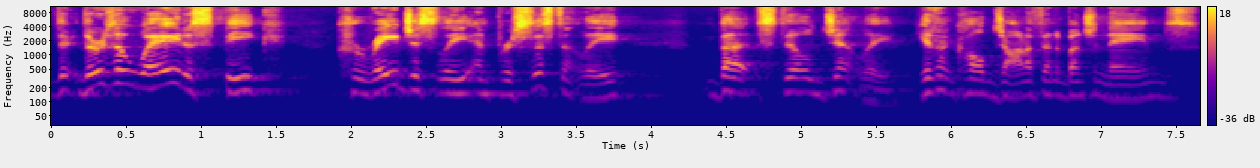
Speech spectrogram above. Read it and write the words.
There's a way to speak courageously and persistently, but still gently. He doesn't call Jonathan a bunch of names.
